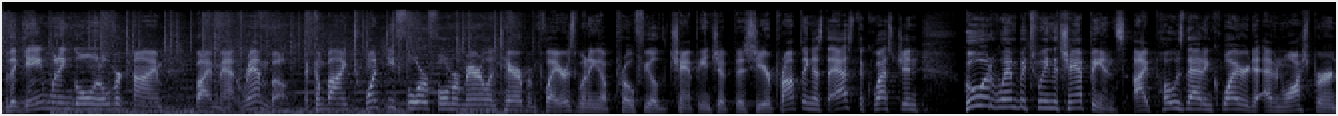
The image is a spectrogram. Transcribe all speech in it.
with a game-winning goal in overtime by Matt Rambo. A combined 24 former Maryland Terrapin players winning a Pro Field championship this year, prompting us to ask the question, who would win between the champions? I posed that inquiry to Evan Washburn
